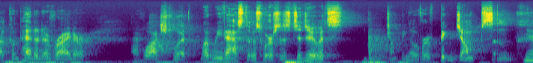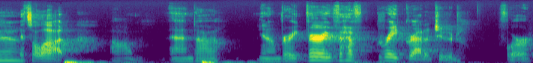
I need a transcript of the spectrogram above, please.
a competitive rider. I've watched what what we've asked those horses to do. It's jumping over big jumps and Yeah. it's a lot um, and uh, you know i'm very very have great gratitude for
